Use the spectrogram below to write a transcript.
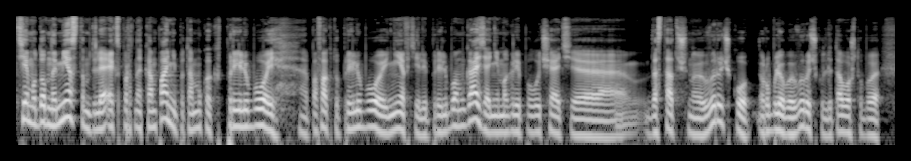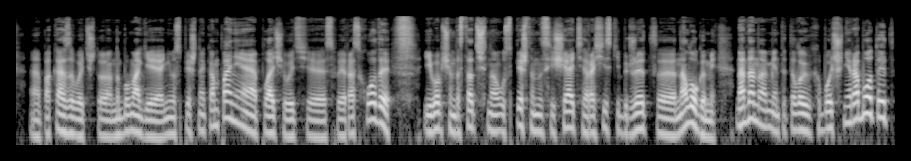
тем удобным местом для экспортных компаний, потому как при любой, э, по факту при любой нефти или при любом газе они могли получать э, достаточную выручку, рублевую выручку для того, чтобы показывать, что на бумаге они успешная компания, оплачивать свои расходы и, в общем, достаточно успешно насыщать российский бюджет налогами. На данный момент эта логика больше не работает,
